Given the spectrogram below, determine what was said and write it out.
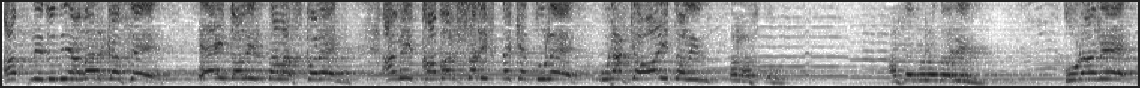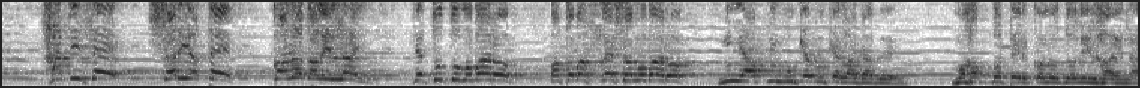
আপনি যদি আমার কাছে এই দলিল তালাশ করেন, আমি কবর শরীফ থেকে তুলে উনাকে ওই দলিল তালাশ করব। আছে কোন দলিল? কোরআনের হাদিসে, শরীয়তে কোন দলিল নাই যে থুতু মুবারক অথবা শ্লেষা মুবারক নিয়ে আপনি মুখে মুখে লাগাবেন। মোহাব্বতের কোনো দলিল হয় না।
